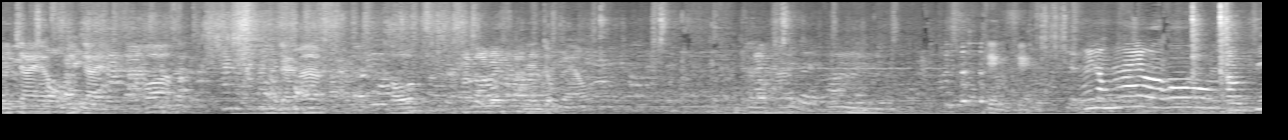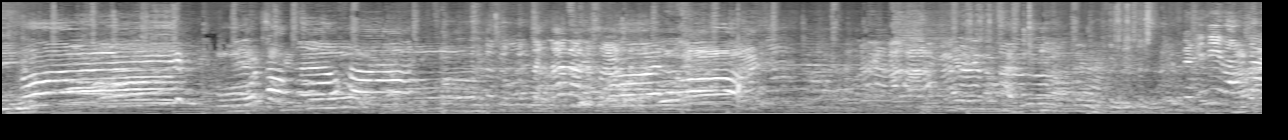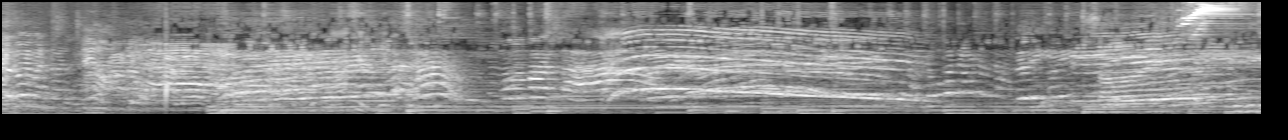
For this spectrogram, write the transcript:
ดีใจครับดีใจแล้วก็ดีใจมากเขาเรียนจบแล้วอืมเก่งเก่งไม่ร้องไห้โอ้โหเอาจริง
